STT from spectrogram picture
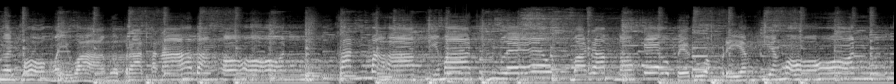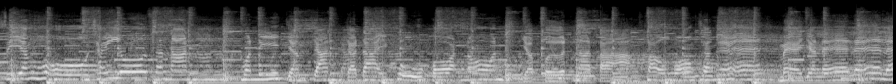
เงินทองไม่ว่าเมื่อปรารถนาบางอ่อนขันมากที่มาถึงแล้ว มารับน้องแก้วไปร่วมเรียงเคียงอ่อน เสียงโหชัยโยสนันวันนี้แจ่มจันทร์จะได้คู่กอดนอน อย่าเปิดหน้าต่างเฝ้ามองชะแงแม่อย่าแลแลแล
